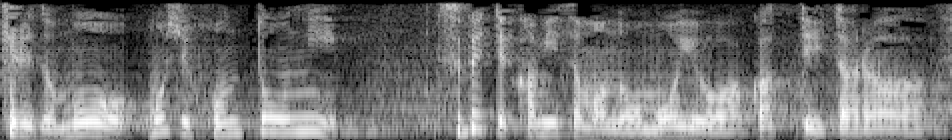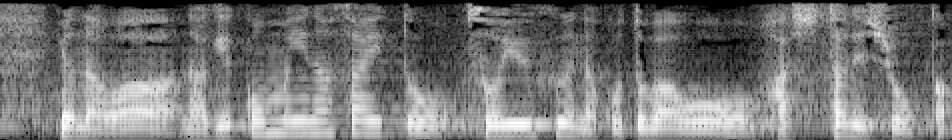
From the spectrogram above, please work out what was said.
けれどももし本当に全て神様の思いを分かっていたらヨナは投げ込みなさいとそういうふうな言葉を発したでしょうか。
